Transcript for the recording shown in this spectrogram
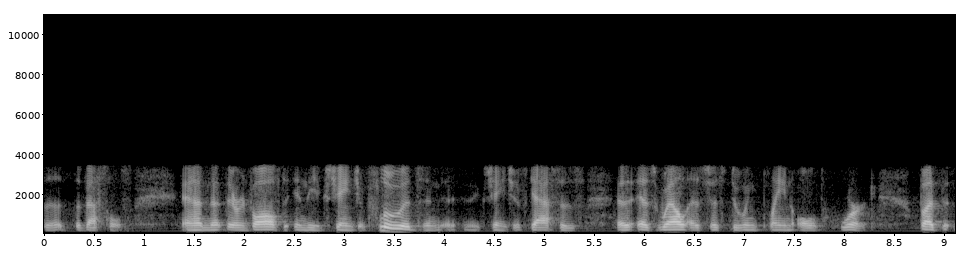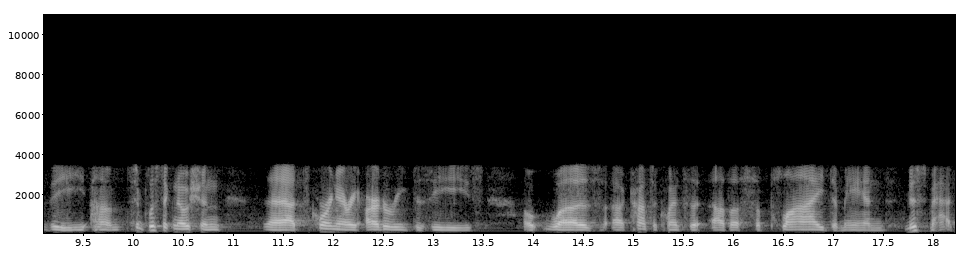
the, the, vessels, and that they're involved in the exchange of fluids and, and exchange of gases, as well as just doing plain old work but the um, simplistic notion that coronary artery disease uh, was a consequence of a supply demand mismatch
